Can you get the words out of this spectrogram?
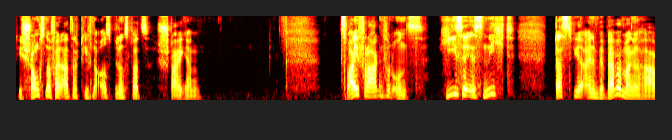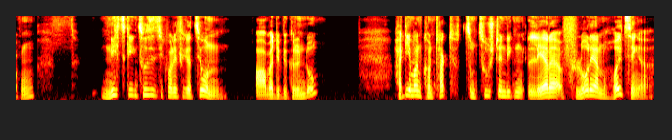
die Chancen auf einen attraktiven Ausbildungsplatz steigern. Zwei Fragen von uns hieße es nicht, dass wir einen Bewerbermangel haben, nichts gegen zusätzliche Qualifikationen. Aber die Begründung? Hat jemand Kontakt zum zuständigen Lehrer Florian Holzinger?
